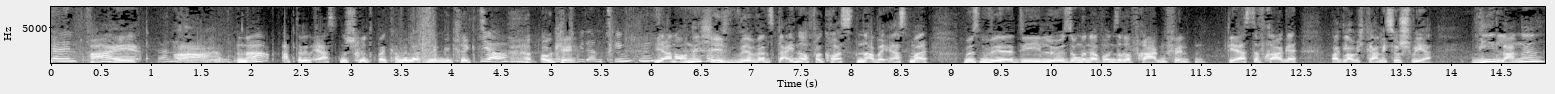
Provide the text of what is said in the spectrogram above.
Michael. Hi. Ah, na, habt ihr den ersten Schritt bei Camilla schon hingekriegt? Ja. Okay. Wieder am Trinken. Ja, noch nicht. Ich, wir werden es gleich noch verkosten. Aber erstmal müssen wir die Lösungen auf unsere Fragen finden. Die erste Frage war, glaube ich, gar nicht so schwer. Wie lange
